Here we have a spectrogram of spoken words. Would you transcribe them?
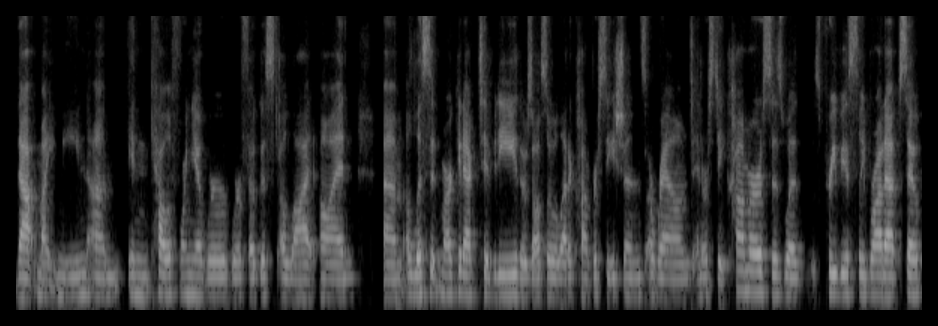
that might mean. Um, in California, we're, we're focused a lot on um, illicit market activity. There's also a lot of conversations around interstate commerce as what was previously brought up. So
